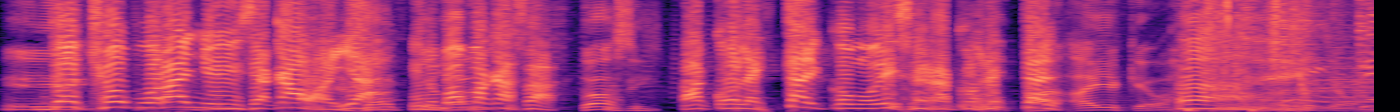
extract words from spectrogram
dos shows por año y se acaba ya. Exacto, y nos ya. vamos para casa. Todo así. A colectar, como dicen, a colectar. Ah, ahí es que va. Ay, Ahí es que va.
